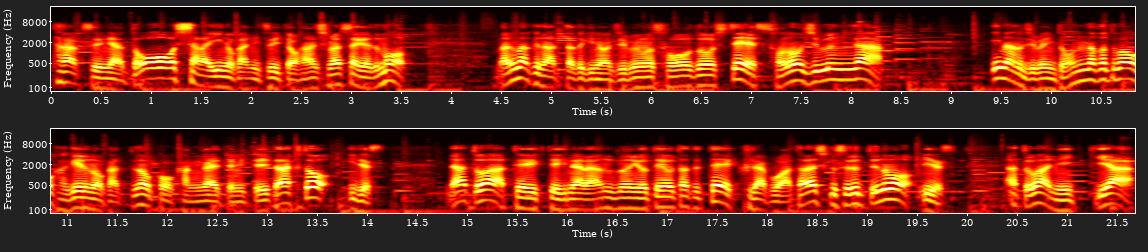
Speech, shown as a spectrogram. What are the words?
高くするにはどうしたらいいのかについてお話しましたけれども、まあ、上手くなった時の自分を想像してその自分が今の自分にどんな言葉をかけるのかっていうのをこう考えてみていただくといいです。であとは定期的なラウンドの予定を立ててクラブを新しくするっていうのもいいです。あとは日記や、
